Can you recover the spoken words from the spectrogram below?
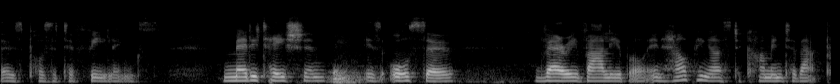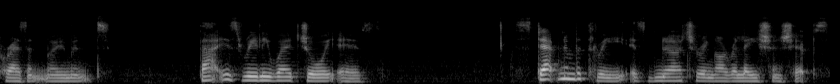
those positive feelings. Meditation is also very valuable in helping us to come into that present moment. That is really where joy is. Step number three is nurturing our relationships.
